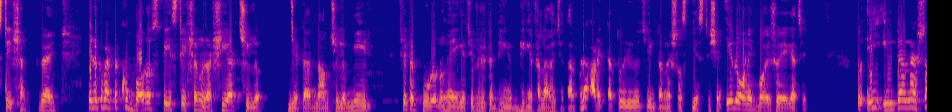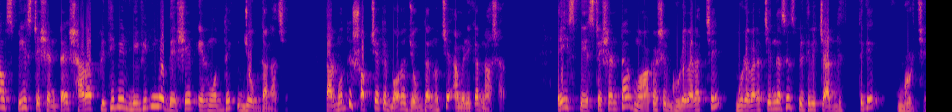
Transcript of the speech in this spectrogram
স্টেশন। রাইট এরকম একটা খুব বড় স্পেস স্টেশন রাশিয়ার ছিল যেটার নাম ছিল মির। সেটা পূরণ হয়ে গেছিল, সেটা ভেঙে ভেঙে ফেলা হয়েছে। তারপরে আরেকটা তৈরি হয়েছে ইন্টারন্যাশনাল স্পেস স্টেশন এরও অনেক বয়স হয়ে গেছে। তো এই ইন্টারন্যাশনাল স্পেস স্টেশনটায় সারা পৃথিবীর বিভিন্ন দেশের এর মধ্যে যোগদান আছে। তার মধ্যে সবচেয়ে বড় যোগদান হচ্ছে আমেরিকার নাসার। এই স্পেস স্টেশনটা মহাকাশে ঘুরে বেড়াচ্ছে ঘুরে বেড়াচ্ছে ইন দ্য সেন্স পৃথিবীর চারদিক থেকে ঘুরছে।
